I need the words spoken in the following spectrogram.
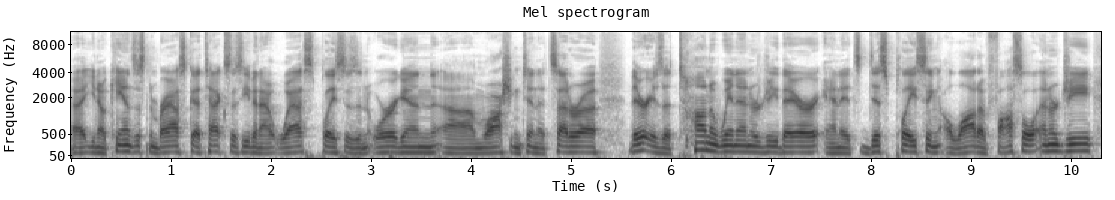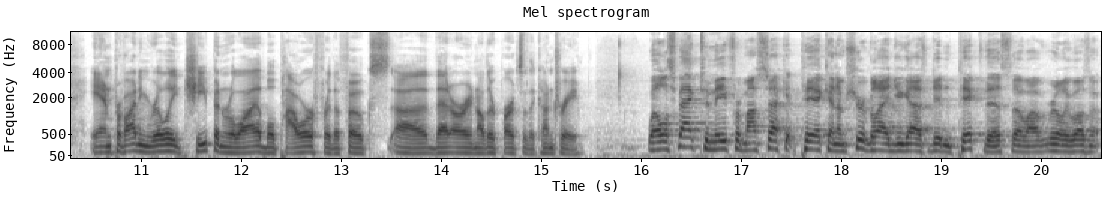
Uh, you know, Kansas, Nebraska, Texas, even out west, places in Oregon, um, Washington, etc. There is a ton of wind energy energy there, and it's displacing a lot of fossil energy and providing really cheap and reliable power for the folks uh, that are in other parts of the country. Well, it's back to me for my second pick, and I'm sure glad you guys didn't pick this, though I really wasn't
